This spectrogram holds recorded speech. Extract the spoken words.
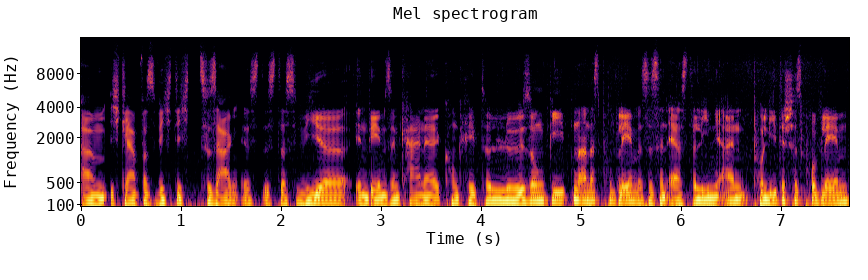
Ähm, ich glaube, was wichtig zu sagen ist, ist, dass wir in dem Sinn keine konkrete Lösung bieten an das Problem. Es ist in erster Linie ein politisches Problem.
